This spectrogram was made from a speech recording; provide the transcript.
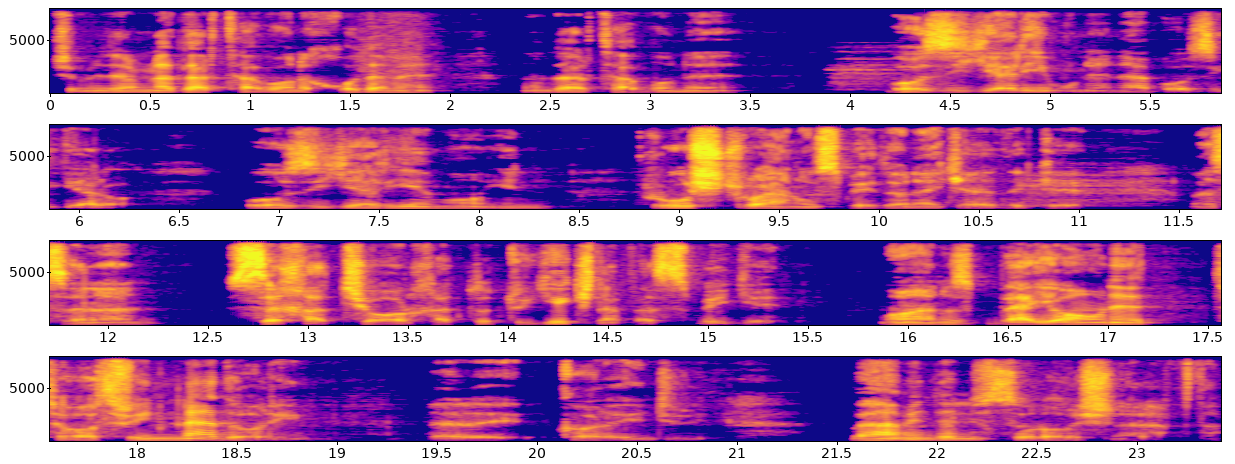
چون می‌دونم نه در توان خودمه نه در توان بازیگریمونه نه بازیگرا. بازیگری ما این رشد رو هنوز پیدا نکرده که مثلا سه خط چهار خط رو تو یک نفس بگه. ما هنوز بیان تئاتری نداریم برای کار اینجوری. به همین دلیل سراغش نرفتم.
